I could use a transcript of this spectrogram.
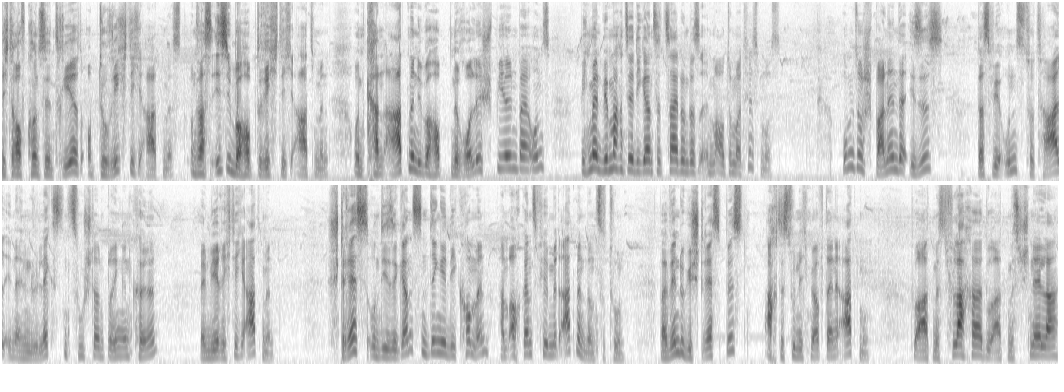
Dich darauf konzentriert, ob du richtig atmest. Und was ist überhaupt richtig atmen? Und kann Atmen überhaupt eine Rolle spielen bei uns? Ich meine, wir machen es ja die ganze Zeit und das im Automatismus. Umso spannender ist es, dass wir uns total in einen relaxten Zustand bringen können, wenn wir richtig atmen. Stress und diese ganzen Dinge, die kommen, haben auch ganz viel mit Atmen dann zu tun. Weil wenn du gestresst bist, achtest du nicht mehr auf deine Atmung. Du atmest flacher, du atmest schneller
